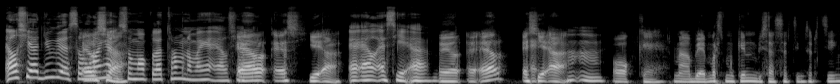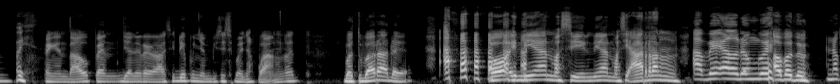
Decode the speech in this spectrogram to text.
Elsia juga semuanya Elsia. semua platform namanya Elsia. L S Y A E L S Y A. L E L S Y A Mm-mm. Oke, nah BMers mungkin bisa searching-searching, pengen tahu, pengen jalin relasi, dia punya bisnis banyak banget. Batu bara ada ya? oh inian masih inian masih arang. ABL dong gue. Apa tuh? Anak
